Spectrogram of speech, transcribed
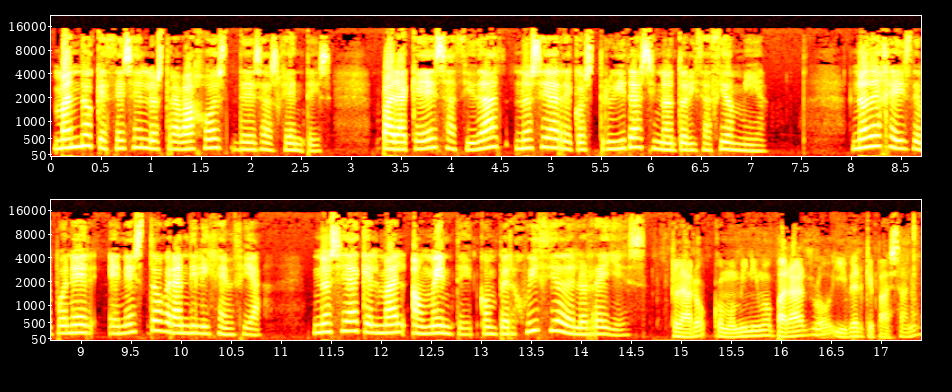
mando que cesen los trabajos de esas gentes, para que esa ciudad no sea reconstruida sin autorización mía. No dejéis de poner en esto gran diligencia, no sea que el mal aumente con perjuicio de los reyes. Claro, como mínimo pararlo y ver qué pasa, ¿no?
